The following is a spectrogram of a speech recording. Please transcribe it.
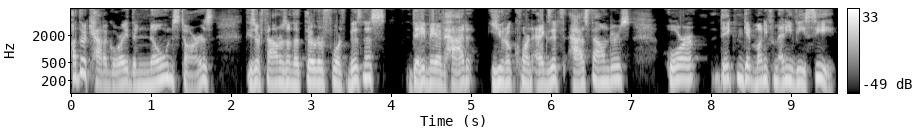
other category, the known stars. These are founders on the third or fourth business. They may have had unicorn exits as founders, or they can get money from any VC.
